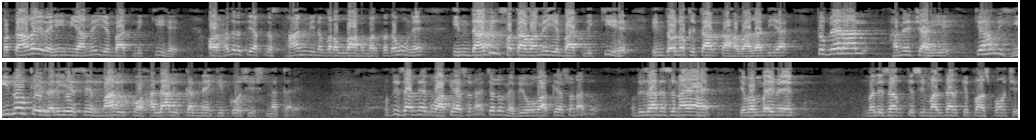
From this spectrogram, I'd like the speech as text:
فتح رحیمیہ میں یہ بات لکھی ہے اور حضرت اقدستانوی نور اللہ مرکز نے امداد الفتاوا میں یہ بات لکھی ہے۔ ان دونوں کتاب کا حوالہ دیا ہے۔ تو بہرحال ہمیں چاہیے کہ ہم ہیلوں کے ذریعے سے مال کو حلال کرنے کی کوشش نہ کریں۔ مفتی صاحب نے ایک واقعہ سنا چلو میں بھی وہ واقعہ سنا دوں۔ مفتی صاحب نے سنایا ہے کہ بمبئی میں ایک ملی صاحب کسی مالدار کے پاس پہنچے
